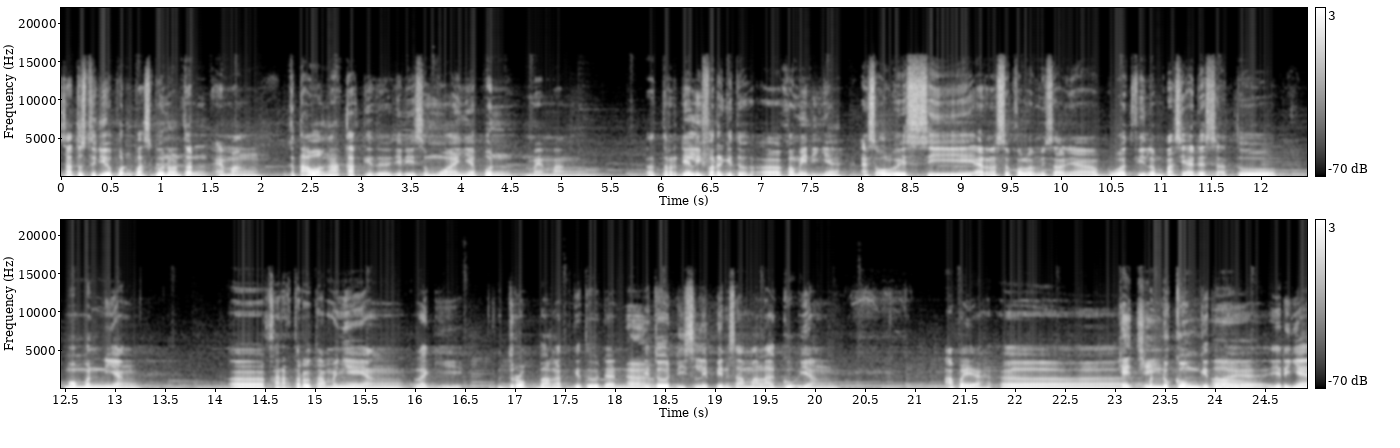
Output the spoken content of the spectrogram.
satu studio pun pas gue nonton emang ketawa ngakak gitu. Jadi semuanya pun memang eh, terdeliver gitu eh, komedinya. As always si Ernest tuh kalau misalnya buat film pasti ada satu momen yang eh, karakter utamanya yang lagi drop banget gitu dan Eh. itu diselipin sama lagu yang apa ya eh, Catchy. mendukung gitu loh Oh. ya. Jadinya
